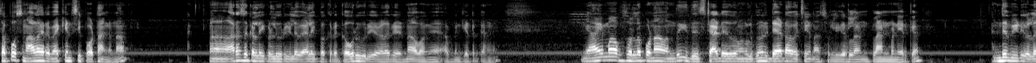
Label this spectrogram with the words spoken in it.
சப்போஸ் நாலாயிரம் வேக்கன்சி போட்டாங்கன்னா அரசு கலை கல்லூரியில் வேலை பார்க்குற கௌரவியாளர் என்ன ஆவாங்க அப்படின்னு கேட்டிருக்காங்க. நியாயமாக சொல்லப்போனால் வந்து இது ஸ்டாட் உங்களுக்கு வந்து டேட்டா வச்சு நான் சொல்லிடலான்னு பிளான் பண்ணியிருக்கேன். இந்த வீடியோவில்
